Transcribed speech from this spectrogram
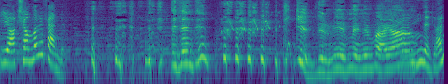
İyi akşamlar efendim. Efendim? Güldürmeyin beni bayan. Neden?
